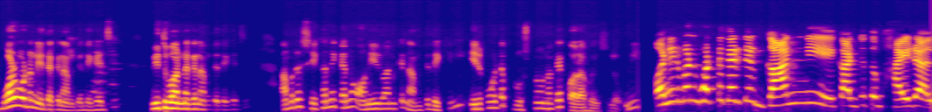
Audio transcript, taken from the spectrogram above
বড় বড় নেতাকে নামতে দেখেছি ঋতুপর্ণাকে নামতে দেখেছি। আমরা সেখানে কেন অনির্বাণকে নামতে দেখিনি? এরকম একটা প্রশ্ন ওনাকে করা হয়েছিল। অনির্বাণ ভট্টাচার্যের গান নিয়ে কার্যত ভাইরাল,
